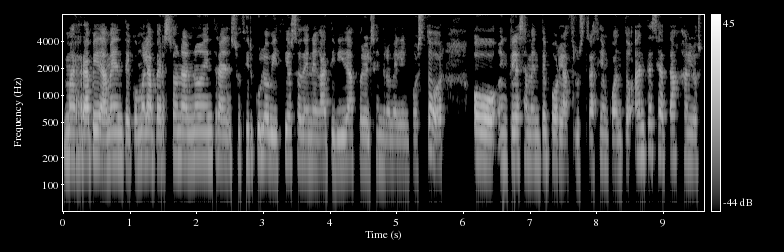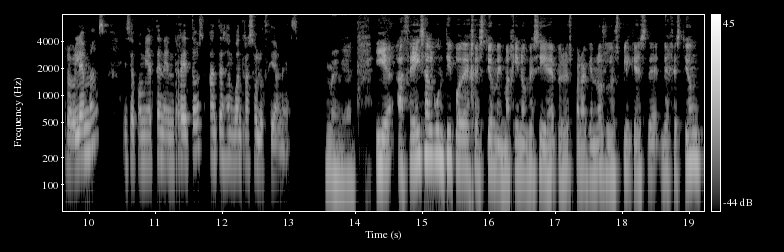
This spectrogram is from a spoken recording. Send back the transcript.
más rápidamente, cómo la persona no entra en su círculo vicioso de negatividad por el síndrome del impostor o inclusamente por la frustración. Cuanto antes se atajan los problemas y se convierten en retos, antes se encuentran soluciones. Muy bien. ¿Y hacéis algún tipo de gestión? Me imagino que sí, ¿eh? pero es para que nos lo expliques. De, gestión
